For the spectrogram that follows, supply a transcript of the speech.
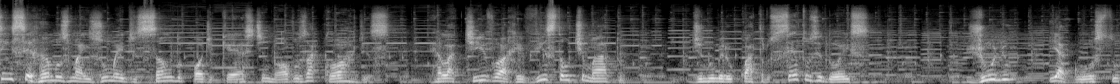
Assim encerramos mais uma edição do podcast Novos Acordes, relativo à revista Ultimato, de número 402, julho e agosto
